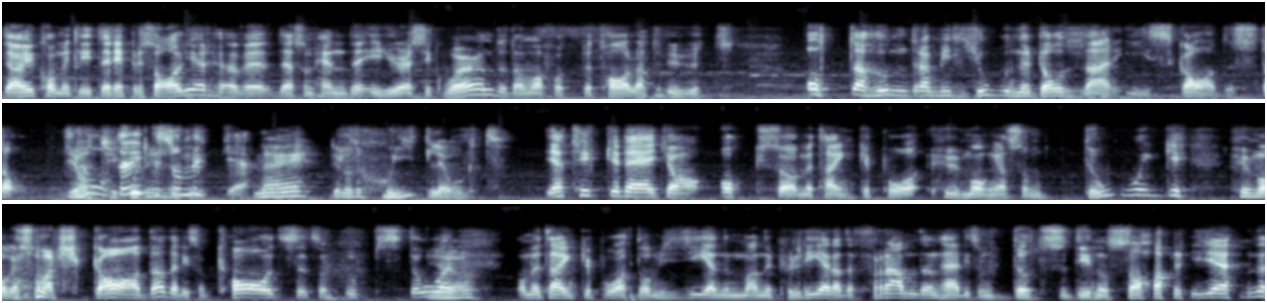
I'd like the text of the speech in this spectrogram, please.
det har ju kommit lite repressalier över det som hände i Jurassic World. De har fått betalat ut 800 miljoner dollar i skadestånd. Det Jag låter tycker inte det så låter- mycket. Nej, det låter skitlågt. Jag tycker det jag också med tanke på hur många som dog, hur många som var skadade, liksom kaoset som uppstår. Ja. Och med tanke på att de genmanipulerade fram den här liksom dödsdinosaurien.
